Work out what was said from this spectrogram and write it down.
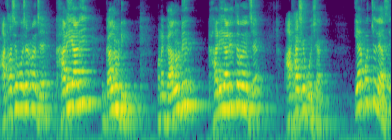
আঠাশে বৈশাখ রয়েছে খাড়িয়াড়ি গালুডি। মানে গালুডির খাড়িয়াড়িতে রয়েছে আঠাশে বৈশাখ। এরপর চলে আসি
